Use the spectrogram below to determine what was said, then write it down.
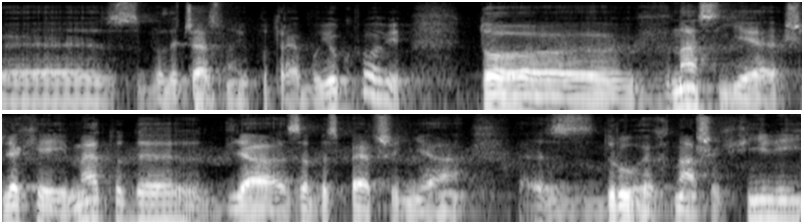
е, з величезною потребою крові, то е, в нас є шляхи і методи для забезпечення з других наших філій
